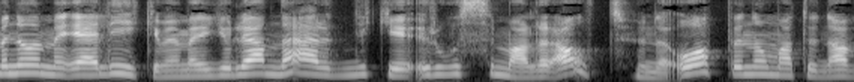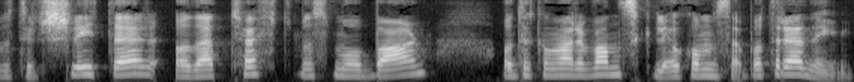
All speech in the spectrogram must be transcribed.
Men noe jeg liker med Julianne, er at hun ikke rosemaler alt. Hun er åpen om at hun av og til sliter, og det er tøft med små barn, og det kan være vanskelig å komme seg på trening.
